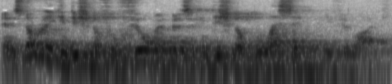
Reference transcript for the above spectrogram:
And it's not really a condition of fulfillment, but it's a condition of blessing, if you like.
